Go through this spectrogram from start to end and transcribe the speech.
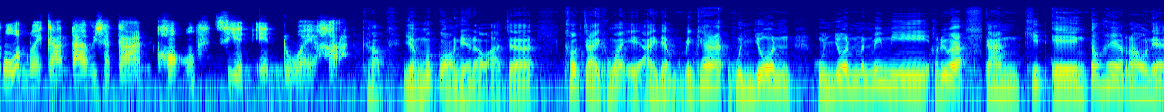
ผู้อำนวยการด้านวิชาการของ CNN ด้วยค่ะ ครับ อย่างเมื่อก่อนเนี่ยเราอาจจะ เข้าใจคำว่า AI เนี่ยเป็นแค่หุ่นยนต์ หุ่นยนต์มันไม่มีเขาเรียกว่าการคิดเองต้องให้เราเนี่ย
